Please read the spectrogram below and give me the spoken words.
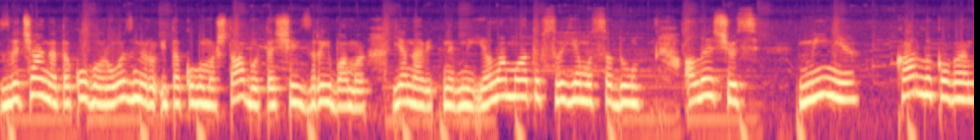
Звичайно, такого розміру і такого масштабу, та ще й з рибами, я навіть не мріяла мати в своєму саду, але щось міні. Карликове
